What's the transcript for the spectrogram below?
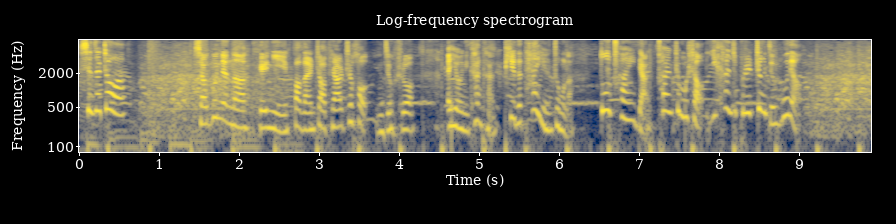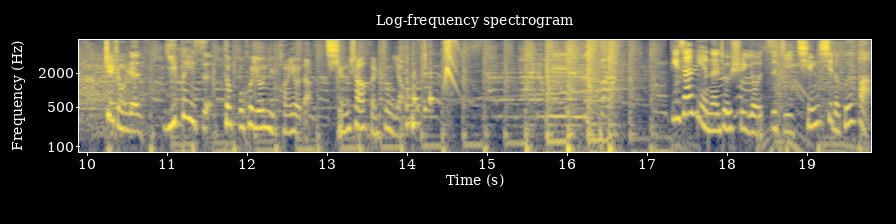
现在照啊！小姑娘呢，给你发完照片之后，你就说：“哎呦，你看看 P 的太严重了，多穿一点，穿这么少，一看就不是正经姑娘。”这种人一辈子都不会有女朋友的，情商很重要。第三点呢，就是有自己清晰的规划。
